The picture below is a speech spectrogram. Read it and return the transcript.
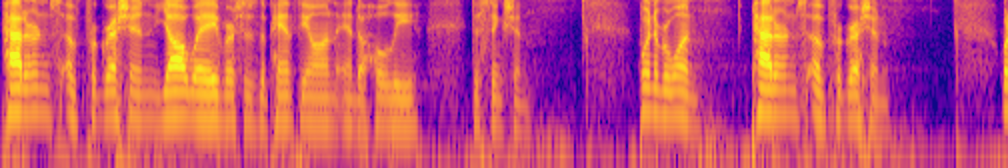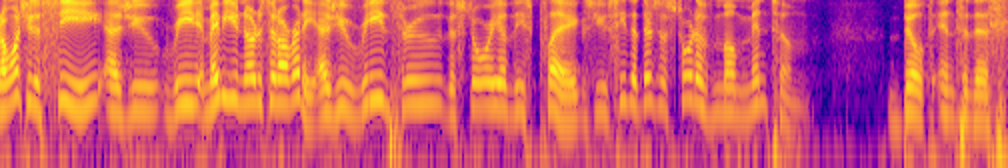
Patterns of progression Yahweh versus the pantheon and a holy distinction. Point number one patterns of progression. What I want you to see as you read, and maybe you notice it already, as you read through the story of these plagues, you see that there's a sort of momentum built into this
